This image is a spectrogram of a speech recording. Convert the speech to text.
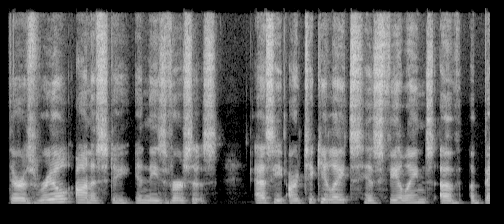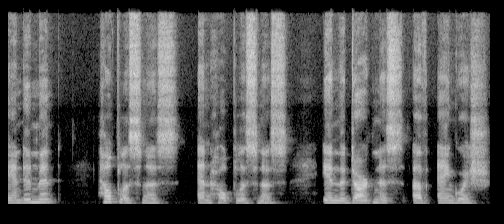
There is real honesty in these verses as he articulates his feelings of abandonment, helplessness, and hopelessness in the darkness of anguish.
